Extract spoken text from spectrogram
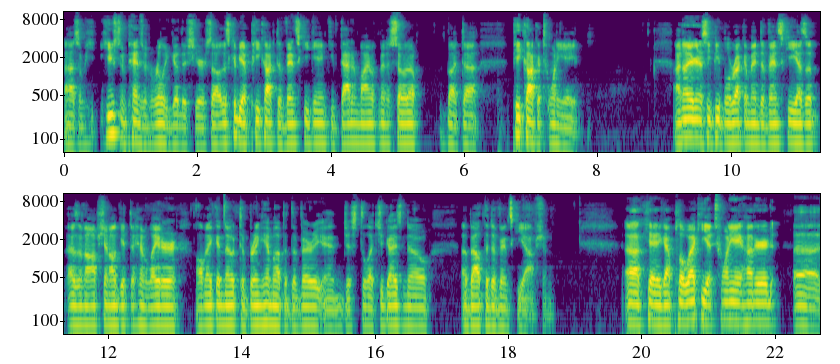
Uh, some Houston Penn's been really good this year, so this could be a Peacock Devenski game. Keep that in mind with Minnesota. But uh, Peacock at 28. I know you're going to see people recommend Devenski as a as an option. I'll get to him later. I'll make a note to bring him up at the very end just to let you guys know about the Devenski option. Okay, got Plawecki at 2800. Uh,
